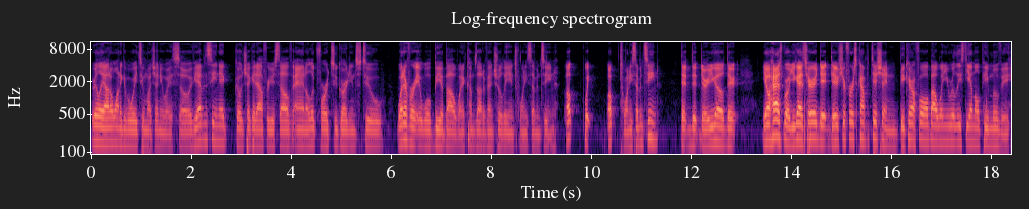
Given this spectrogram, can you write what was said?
really, I don't want to give away too much anyway. So if you haven't seen it, go check it out for yourself, and I look forward to Guardians 2, whatever it will be about when it comes out eventually in 2017. Oh, wait, oh, 2017. There, there you go. There. Yo, Hasbro, you guys heard that there's your first competition. Be careful about when you release the MLP movie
